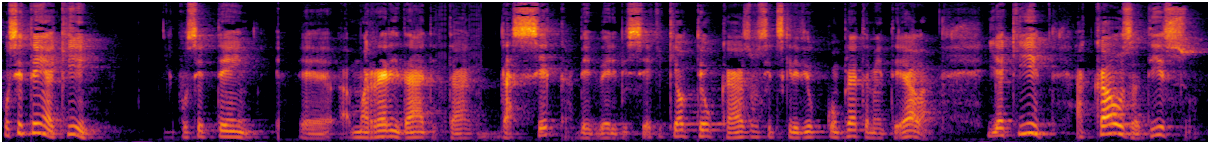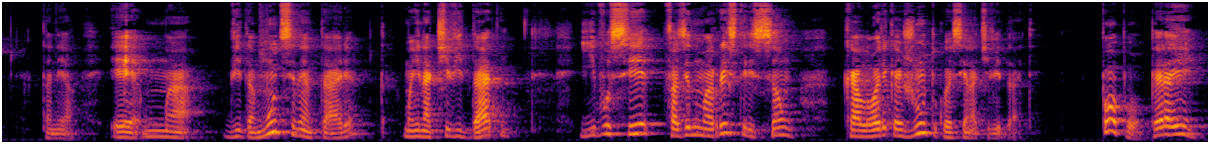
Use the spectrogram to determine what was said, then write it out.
Você tem aqui, você tem é, uma realidade tá, da seca, beriberi seca, que é o teu caso, você descreveu completamente ela. E aqui a causa disso, Daniela, é uma vida muito sedentária, uma inatividade e você fazendo uma restrição calórica junto com essa inatividade. Pô, pô, peraí.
